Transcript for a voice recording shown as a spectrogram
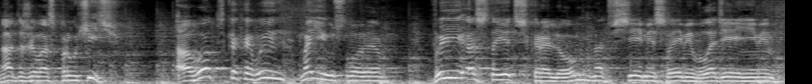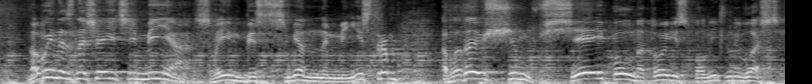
Надо же вас проучить. А вот каковы мои условия. Вы остаетесь королем над всеми своими владениями, но вы назначаете меня своим бессменным министром, обладающим всей полнотой исполнительной власти.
